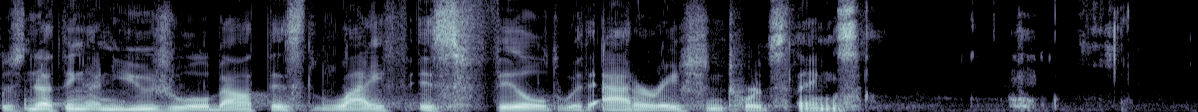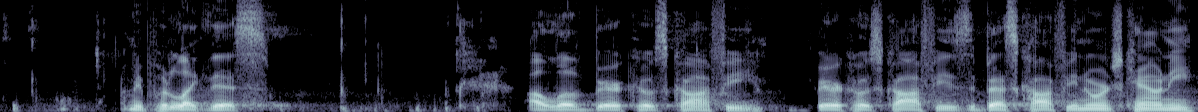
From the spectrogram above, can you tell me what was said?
There's nothing unusual about this. Life is filled with adoration towards things. Let me put it like this I love Bear Coast coffee. Bear Coast Coffee is the best coffee in Orange County.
